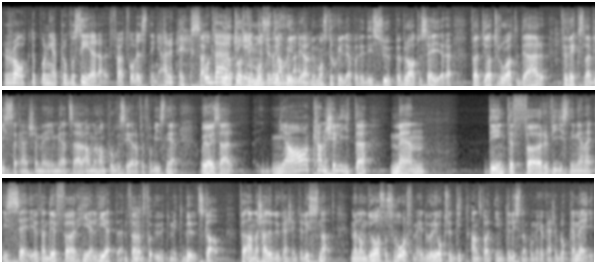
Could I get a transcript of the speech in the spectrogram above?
rakt upp och ner provocerar för att få visningar. Exakt. Och där jag tror att vi måste, skilja, vi måste skilja på det. Det är superbra att du säger det. För att jag tror att det är, förväxlar vissa kanske mig med att så här, ah, men han provocerar för att få visningar. Och jag är så här, ja, kanske lite, men det är inte för visningarna i sig, utan det är för helheten, för att få ut mitt budskap. För annars hade du kanske inte lyssnat. Men om du har så svårt för mig, då är det också ditt ansvar att inte lyssna på mig och kanske blocka mig.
